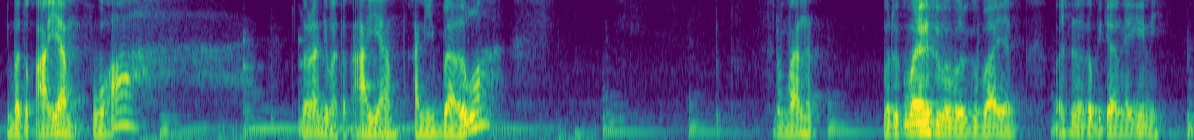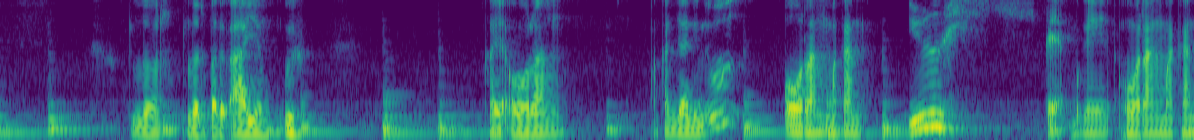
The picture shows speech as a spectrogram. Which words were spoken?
di batok ayam. Wah telurnya di batok ayam. Kanibal wah serem banget. Baru kebayang semua baru kebayang. Pasti nggak kepikiran kayak gini. Telur telur di batok ayam. Uh. Kayak orang makan janin. Uh. Orang makan. Uh kayak pakai orang makan.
